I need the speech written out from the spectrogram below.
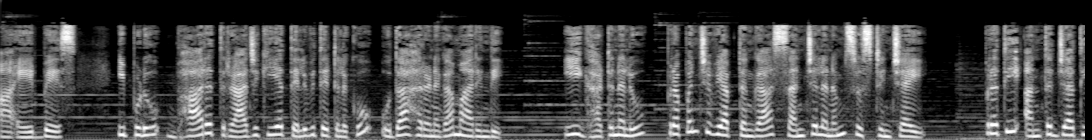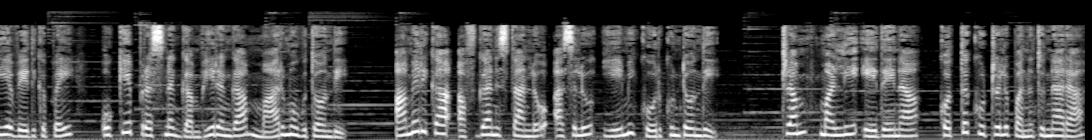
ఆ ఎయిర్బేస్ ఇప్పుడు భారత్ రాజకీయ తెలివితేటలకు ఉదాహరణగా మారింది. ఈ ఘటనలు ప్రపంచవ్యాప్తంగా సంచలనం సృష్టించాయి. ప్రతి అంతర్జాతీయ వేదికపై ఒకే ప్రశ్న గంభీరంగా మారుమోగుతోంది. అమెరికా ఆఫ్ఘనిస్తాన్లో అసలు ఏమి కోరుకుంటోంది? ట్రంప్ మళ్ళీ ఏదైనా కొత్త కుట్రలు పన్నుతున్నారా?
